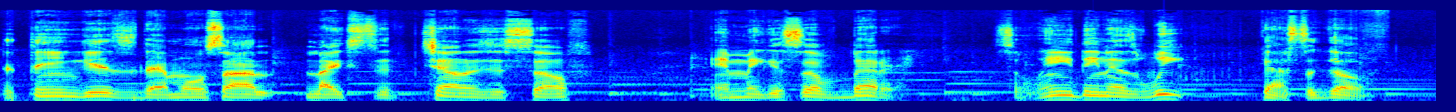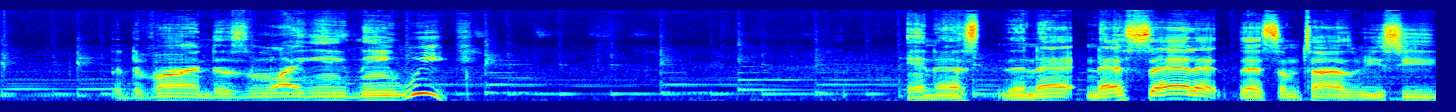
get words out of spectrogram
the thing is that Most High likes to challenge itself and make itself better. So anything that's weak got to go. The divine doesn't like anything weak. And that's then that that's sad that, that sometimes when you see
